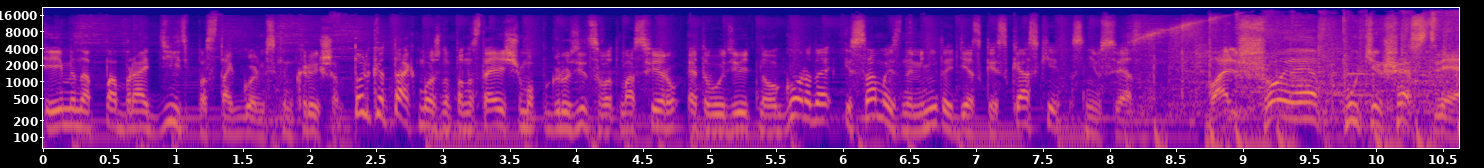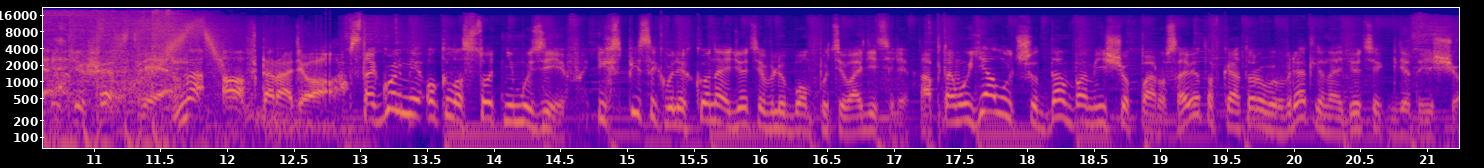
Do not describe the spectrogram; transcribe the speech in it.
и именно побродить по стокгольмским крышам. Только так можно по-настоящему погрузиться в атмосферу этого удивительного города и самой знаменитой детской сказки с ним связанной. Большое путешествие. Путешествие на Авторадио. В Стокгольме около сотни музеев. Их список вы легко найдете в любом путеводителе. А потому я лучше дам вам еще пару советов, которые вы вряд ли найдете найдете где-то еще.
